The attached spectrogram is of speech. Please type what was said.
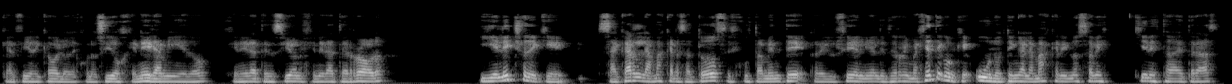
que al fin y al cabo lo desconocido genera miedo, genera tensión, genera terror. Y el hecho de que sacarle las máscaras a todos es justamente reducir el nivel de terror. Imagínate con que uno tenga la máscara y no sabes quién está detrás.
